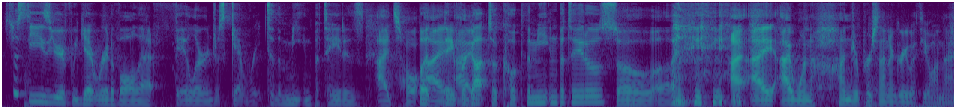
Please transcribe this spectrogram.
it's just easier if we get rid of all that filler and just get right to the meat and potatoes. I told, But I, they I- forgot to cook the meat and potatoes, so uh, I, I I 100% agree with you on that.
